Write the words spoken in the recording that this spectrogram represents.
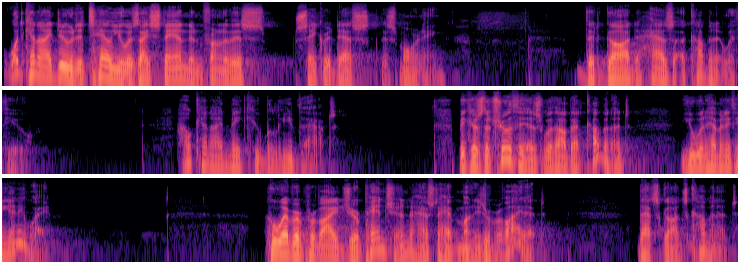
What can I do to tell you as I stand in front of this sacred desk this morning that God has a covenant with you? How can I make you believe that? Because the truth is, without that covenant, you wouldn't have anything anyway. Whoever provides your pension has to have money to provide it. That's God's covenant.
